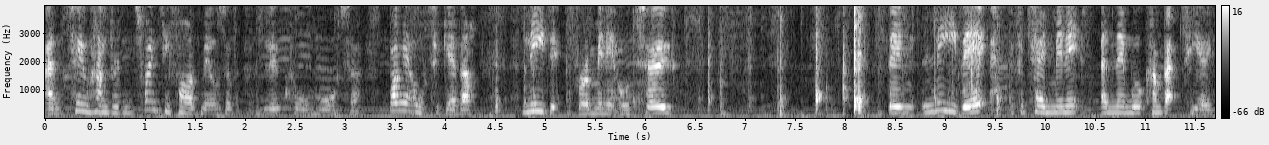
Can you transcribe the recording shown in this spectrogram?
and 225 mils of lukewarm water. Bung it all together. Knead it for a minute or two. Then leave it for 10 minutes, and then we'll come back to you.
